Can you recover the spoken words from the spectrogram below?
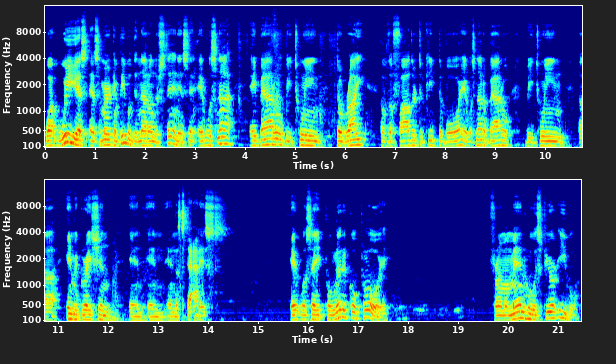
what we as, as American people did not understand is that it was not a battle between the right of the father to keep the boy. It was not a battle between uh, immigration and, and, and the status. It was a political ploy from a man who was pure evil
